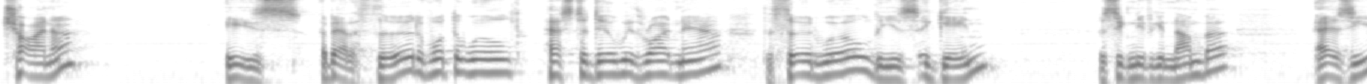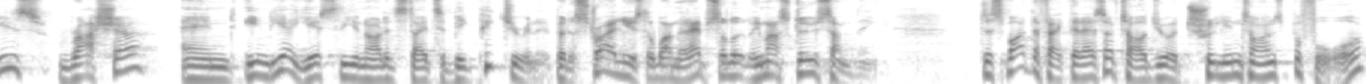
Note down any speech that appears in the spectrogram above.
China is about a third of what the world has to deal with right now. The third world is, again, a significant number, as is Russia and India. Yes, the United States a big picture in it, but Australia is the one that absolutely must do something. Despite the fact that, as I've told you a trillion times before,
